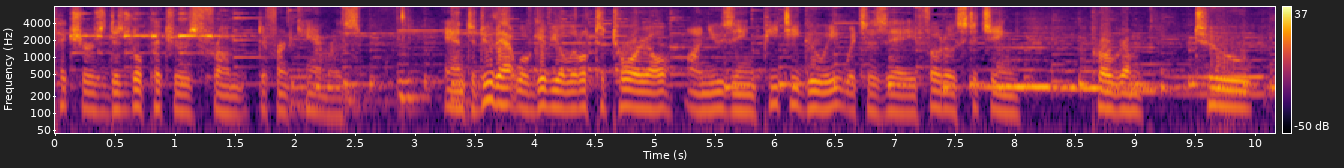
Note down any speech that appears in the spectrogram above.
pictures, digital pictures from different cameras. And to do that, we'll give you a little tutorial on using PTGui, which is a photo stitching program, to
